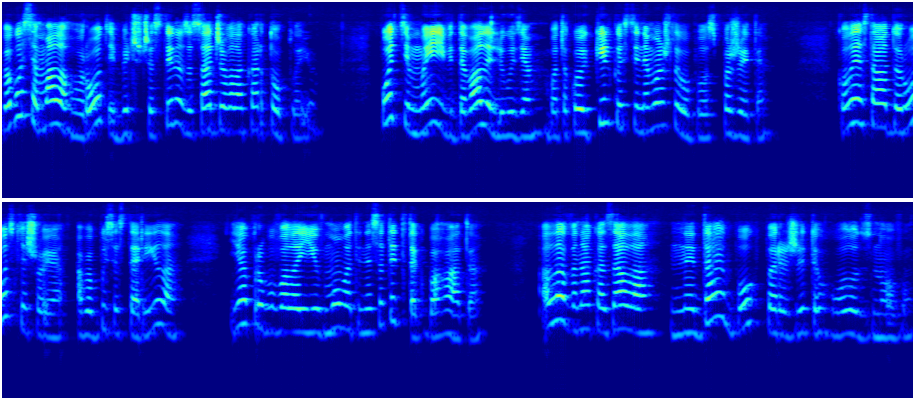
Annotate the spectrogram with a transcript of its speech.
Бабуся мала город і більшу частину засаджувала картоплею. Потім ми її віддавали людям, бо такої кількості неможливо було спожити. Коли я стала дорослішою, а бабуся старіла, я пробувала її вмовити не садити так багато, але вона казала не дай Бог пережити голод знову,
